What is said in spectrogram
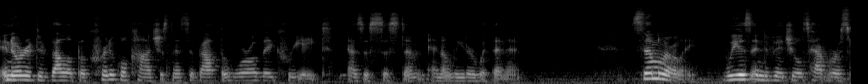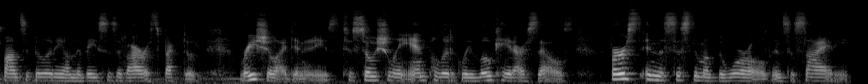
in order to develop a critical consciousness about the world they create as a system and a leader within it. Similarly, we as individuals have a responsibility on the basis of our respective racial identities to socially and politically locate ourselves first in the system of the world and society,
